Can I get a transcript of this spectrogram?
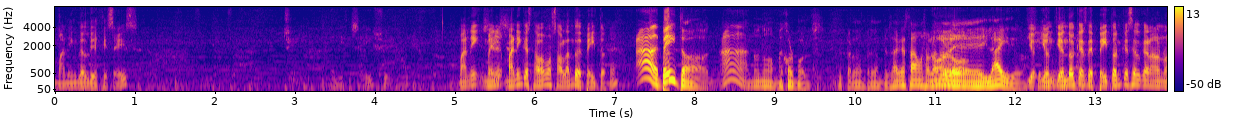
Manning del 16? Sí, el 16, sí. Manning, 16. Manning que estábamos hablando de Peyton, ¿eh? ¡Ah, de Peyton! Ah, no, no, mejor Balls. Perdón, perdón. Pensaba que estábamos hablando No, no. de Eli. Yo, sí, yo entiendo que es de Peyton que es el ganador de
